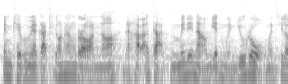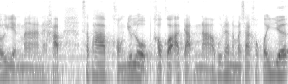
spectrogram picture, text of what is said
เป็นเขตภูมิอากาศที่ค่อนข้างร้อนเนาะนะครับ อากาศไม่ได้หนาวเย็นเหมือนยุโรปเหมือนที่เราเรียนมานะครับ สภาพของยุโรปเขาก็อากาศหนาวพืชพันธุ์ธรรมชาติเขาก็เยอะ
